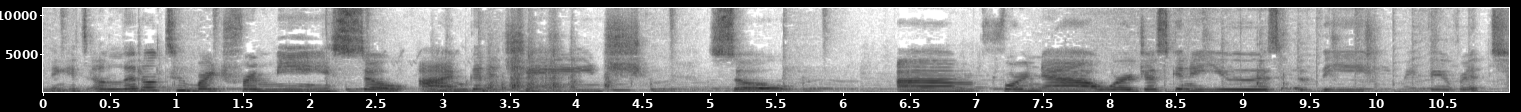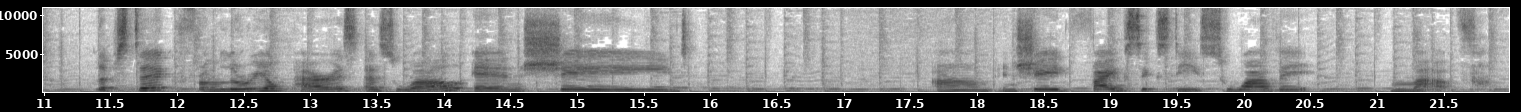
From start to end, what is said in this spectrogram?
think it's a little too bright for me, so I'm gonna change. So um, for now, we're just gonna use the my favorite lipstick from L'Oreal Paris as well in shade um, in shade 560 Suave Mauve.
